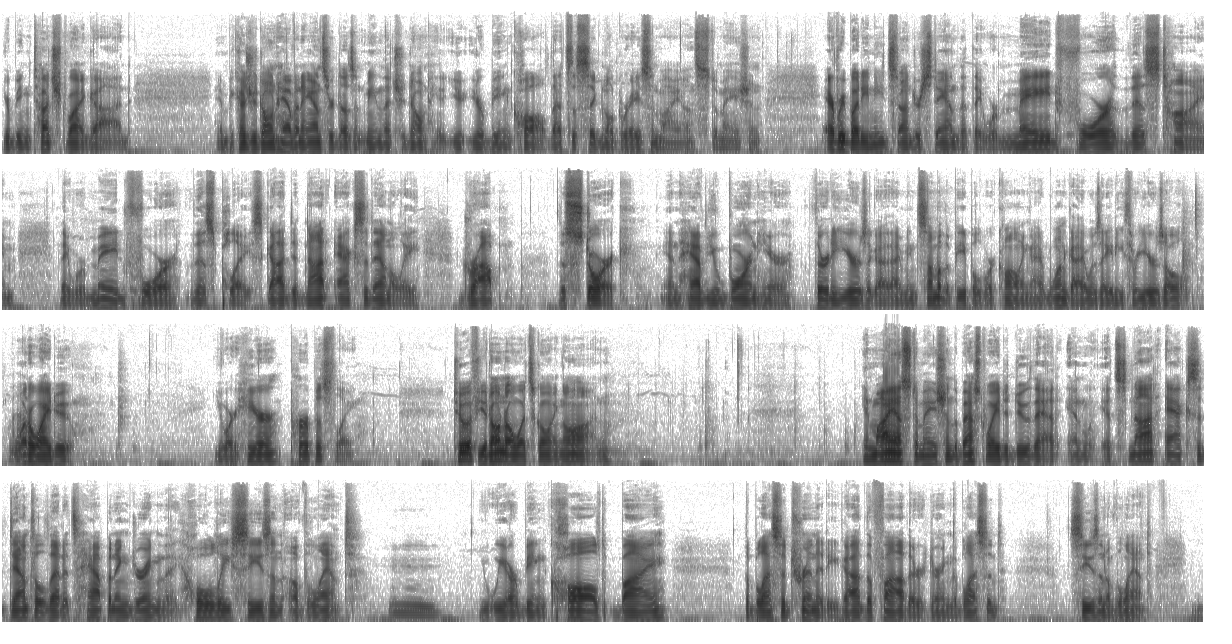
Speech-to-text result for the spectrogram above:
You're being touched by God, and because you don't have an answer doesn't mean that you don't. you- You're being called. That's a signal grace, in my estimation. Everybody needs to understand that they were made for this time. They were made for this place. God did not accidentally drop the stork and have you born here 30 years ago. I mean, some of the people were calling. I had one guy who was 83 years old. What do I do? You are here purposely. Two, if you don't know what's going on, in my estimation, the best way to do that, and it's not accidental that it's happening during the holy season of Lent. Mm-hmm. We are being called by the Blessed Trinity, God the Father, during the blessed season of Lent.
